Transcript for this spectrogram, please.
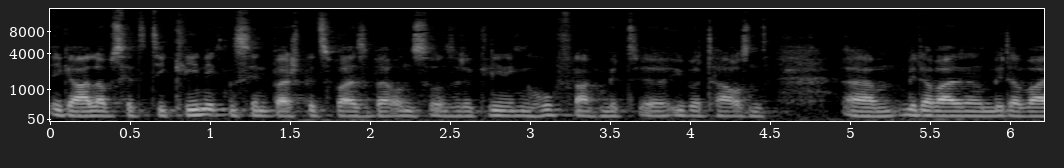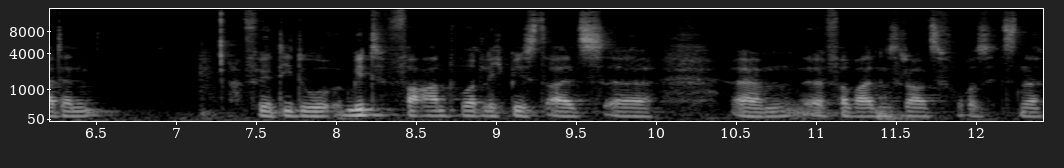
egal ob es jetzt die Kliniken sind, beispielsweise bei uns unsere Kliniken Hochfranken mit äh, über 1000 ähm, Mitarbeiterinnen und Mitarbeitern, für die du mitverantwortlich bist als Verwaltungsratsvorsitzender.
